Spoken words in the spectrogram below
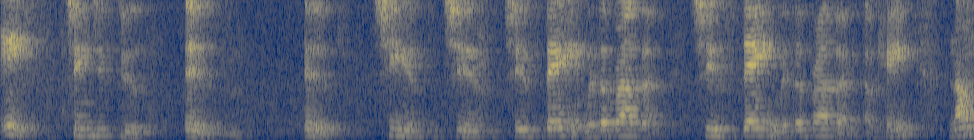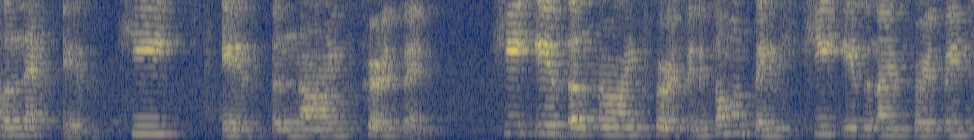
is changes to is, is. She is, she is, she is staying with a brother. She is staying with a brother, okay? Now the next is, he is a nice person. He is a nice person. If someone says he is a nice person,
